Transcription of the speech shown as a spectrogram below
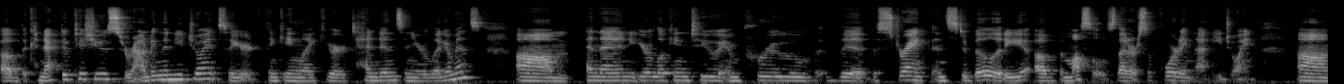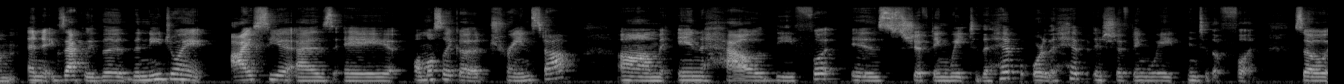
of the connective tissues surrounding the knee joint. So you're thinking like your tendons and your ligaments. Um, and then you're looking to improve the, the strength and stability of the muscles that are supporting that knee joint. Um, and exactly the, the knee joint, I see it as a almost like a train stop um, in how the foot is shifting weight to the hip or the hip is shifting weight into the foot. So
